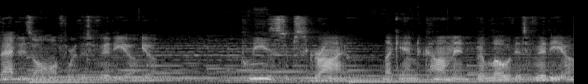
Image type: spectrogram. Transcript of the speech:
That is all for this video. Please subscribe, like and comment below this video.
